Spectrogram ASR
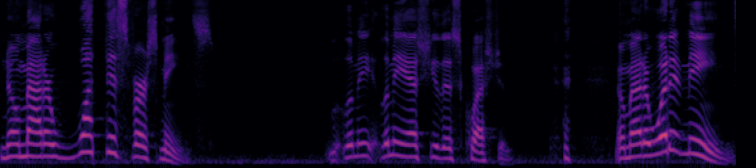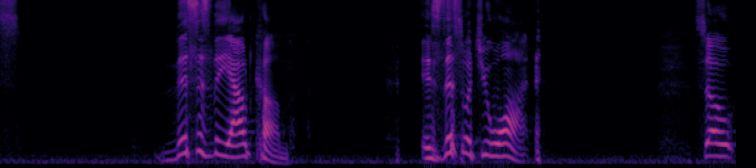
No matter what this verse means, let me, let me ask you this question. no matter what it means, this is the outcome. Is this what you want? so,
